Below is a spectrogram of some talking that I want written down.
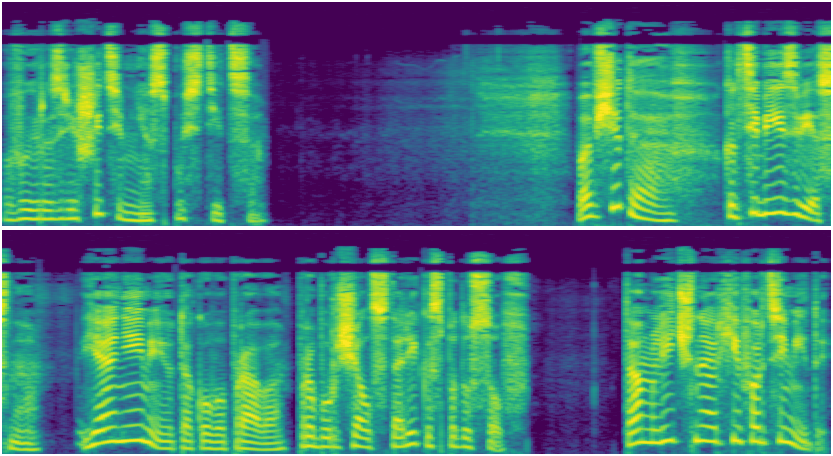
«Вы разрешите мне спуститься?» «Вообще-то, как тебе известно, я не имею такого права», — пробурчал старик из-под усов. «Там личный архив Артемиды.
